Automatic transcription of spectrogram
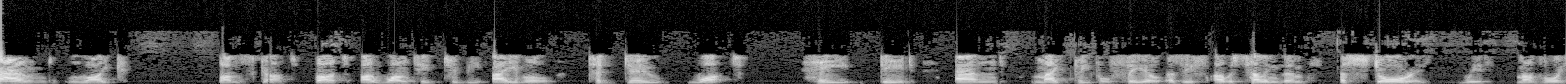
sound like Bon Scott, but I wanted to be able to do what he did and make people feel as if I was telling them a story with my voice.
